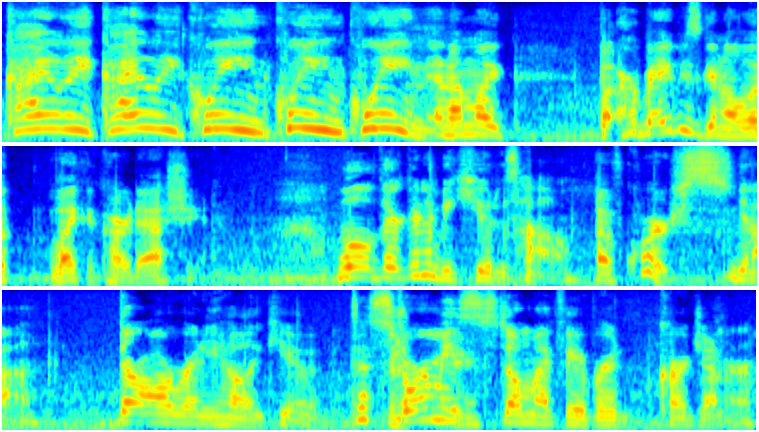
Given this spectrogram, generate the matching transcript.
"Kylie, Kylie, Queen, Queen, Queen," and I'm like, "But her baby's gonna look like a Kardashian, Well, they're gonna be cute as hell. of course." Yeah, they're already hella cute. Definitely. Stormi's still my favorite Kar-Jenner.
